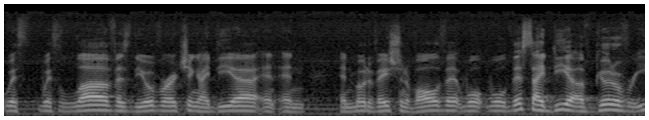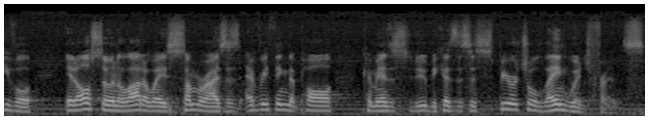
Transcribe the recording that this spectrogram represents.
with, with love as the overarching idea and, and, and motivation of all of it. Well, well, this idea of good over evil, it also, in a lot of ways, summarizes everything that Paul commands us to do because this is spiritual language, friends.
